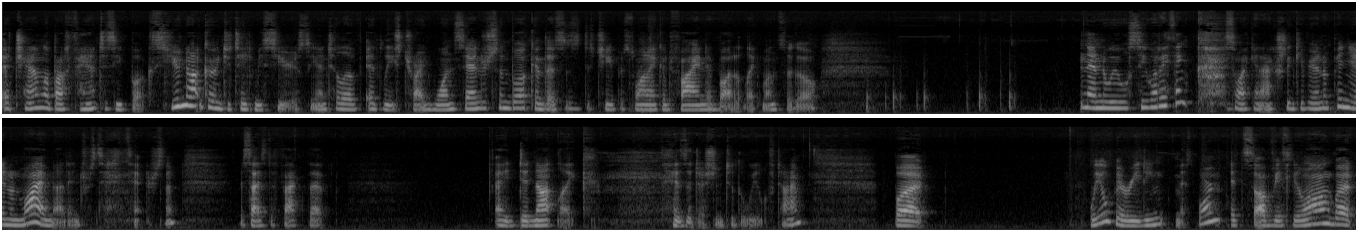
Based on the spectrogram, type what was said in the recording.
a channel about fantasy books. You're not going to take me seriously until I've at least tried one Sanderson book, and this is the cheapest one I could find. I bought it like months ago. And we will see what I think, so I can actually give you an opinion on why I'm not interested in Sanderson, besides the fact that I did not like his addition to the Wheel of Time. But we will be reading Mistborn. It's obviously long, but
